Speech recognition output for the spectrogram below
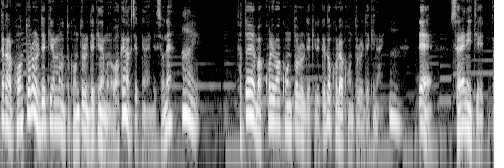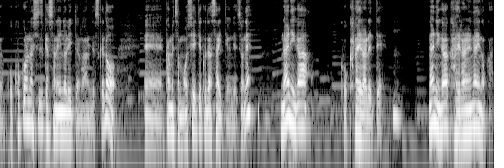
だからコントロールできるものとコントロールできないものを分けなくちゃいけないんですよね。はい、例えばこれはコントロールできるけどこれはコントロールできない。うんで、セレニティってこう心の静かさの祈りっていうのがあるんですけど、えー神様教えてくださいって言うんですよね。何がこう変えられて、うん何が変えられないのか、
